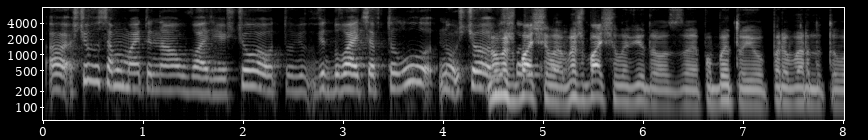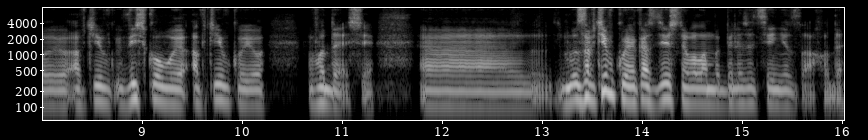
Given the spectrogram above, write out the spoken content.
А Що ви саме маєте на увазі? Що от відбувається в тилу? Ну що Ну ви ж бачили, ви ж бачили відео з побитою перевернутою автівкою військовою автівкою в Одесі. Е, з автівкою, яка здійснювала мобілізаційні заходи.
